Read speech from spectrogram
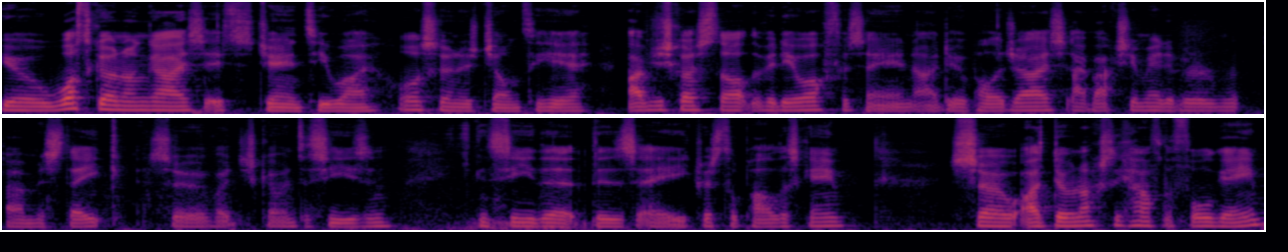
Yo, what's going on guys? It's JNTY, also known as Jonty here. I've just got to start the video off for saying I do apologise. I've actually made a bit of a mistake. So if I just go into season, you can see that there's a Crystal Palace game. So I don't actually have the full game.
